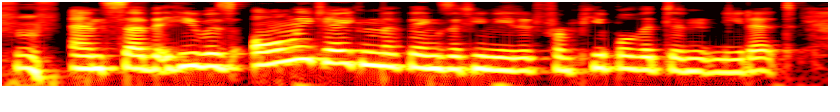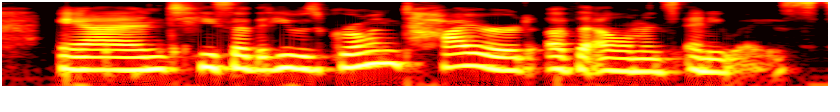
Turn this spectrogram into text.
and said that he was only taking the things that he needed from people that didn't need it. And he said that he was growing tired of the elements, anyways.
